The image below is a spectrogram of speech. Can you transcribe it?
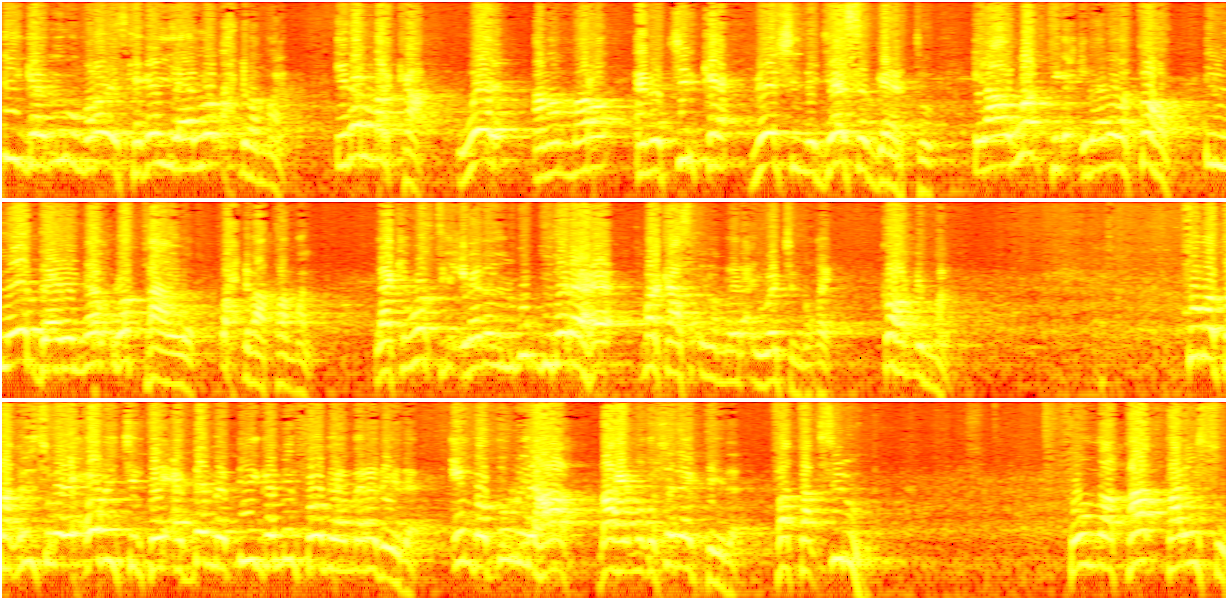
dhiiggaanu inuu marada iskaga yaallo wax dhiba male. Idan marka weel ama maro ama jirka meeshii najaaso gaarto ilaa waqtiga cibaadada ka hor in loo daayo meel ula taallo wax dhibaata male. Laakiin waqtiga cibaadada lagu gudanahaa markaas in la mayro ay waajib noqeen. Ka hor dhib male uma taqriisu way xoogi jirtay addama dhiigga min foobiha maradeeda cinda durihaa daahir noqoshada agteeda fa taqsiluhu uma taqtarisu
